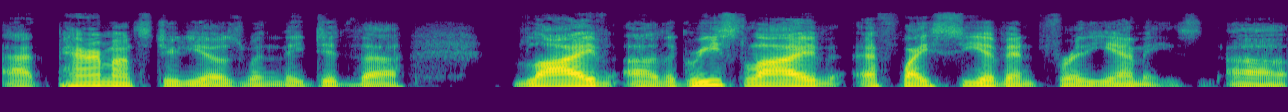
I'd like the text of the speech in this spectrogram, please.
at paramount studios when they did the live uh the grease live fyc event for the emmys. Uh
